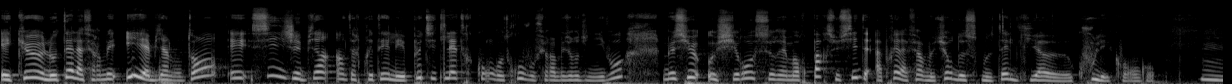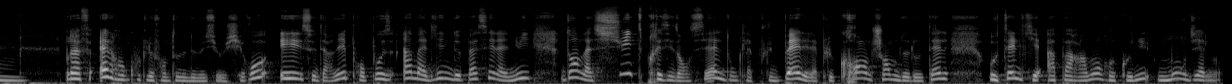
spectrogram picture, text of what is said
et que l'hôtel a fermé il y a bien longtemps. Et si j'ai bien interprété les petites lettres qu'on retrouve au fur et à mesure du niveau, Monsieur Oshiro serait mort par suicide après la fermeture de son hôtel qui a euh, coulé, quoi, en gros. Hmm. Bref, elle rencontre le fantôme de Monsieur Oshiro et ce dernier propose à Madeleine de passer la nuit dans la suite présidentielle, donc la plus belle et la plus grande chambre de l'hôtel, hôtel qui est apparemment reconnu mondialement.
